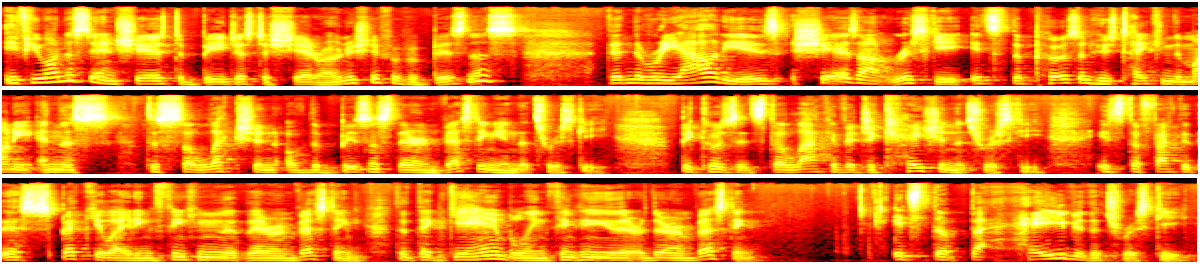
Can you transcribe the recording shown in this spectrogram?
if you understand shares to be just a share ownership of a business, then the reality is shares aren't risky. It's the person who's taking the money and this the selection of the business they're investing in that's risky. Because it's the lack of education that's risky. It's the fact that they're speculating, thinking that they're investing, that they're gambling, thinking they're, they're investing. It's the behavior that's risky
